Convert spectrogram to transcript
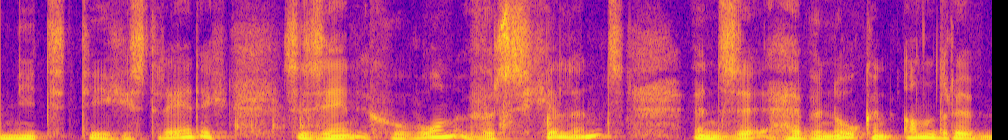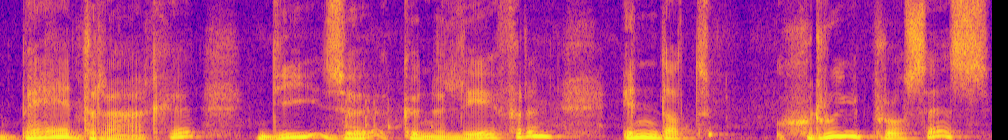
niet tegenstrijdig, ze zijn gewoon verschillend en ze hebben ook een andere bijdrage die ze kunnen leveren in dat groeiproces,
